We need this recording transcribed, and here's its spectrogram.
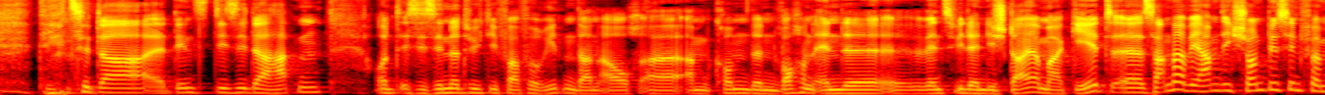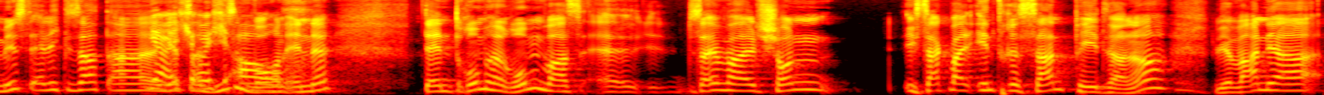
den sie da, den, die sie da hatten. Und sie sind natürlich die Favoriten dann auch äh, am kommenden Wochenende, äh, wenn es wieder in die Steiermark geht. Äh, Sandra, wir haben dich schon ein bisschen vermisst, ehrlich gesagt, äh, jetzt ich an diesem auch. Wochenende. Denn drumherum war es, äh, sagen wir mal, schon, ich sag mal, interessant, Peter. Ne? Wir waren ja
